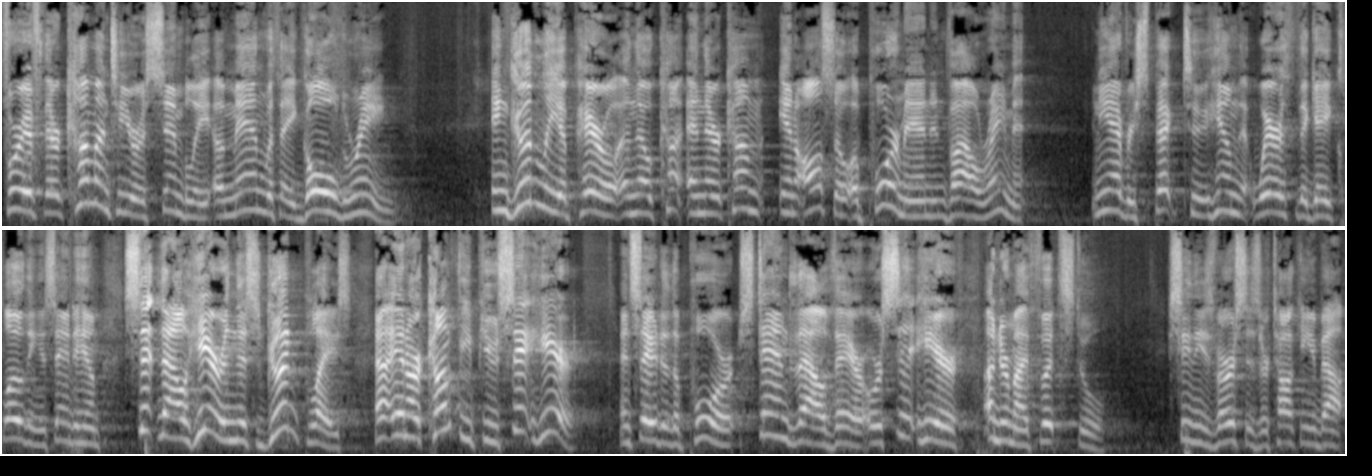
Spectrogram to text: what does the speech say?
For if there come unto your assembly a man with a gold ring, in goodly apparel, and, come, and there come in also a poor man in vile raiment, and ye have respect to him that weareth the gay clothing, and saying to him, Sit thou here in this good place, uh, in our comfy pew, sit here. And say to the poor, Stand thou there, or sit here under my footstool. See, these verses are talking about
